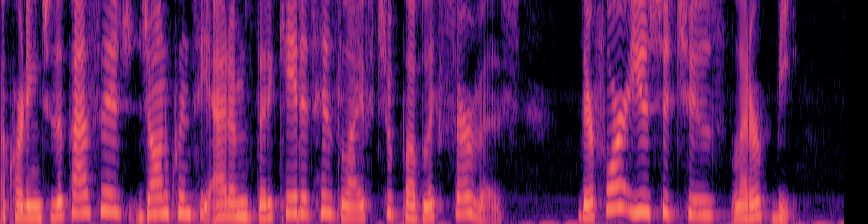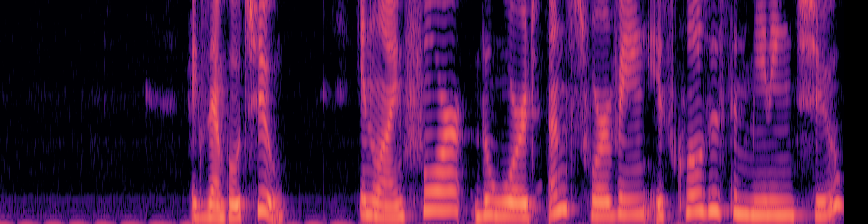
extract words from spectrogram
According to the passage, John Quincy Adams dedicated his life to public service. Therefore, you should choose letter B. Example 2. In line 4, the word unswerving is closest in meaning to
